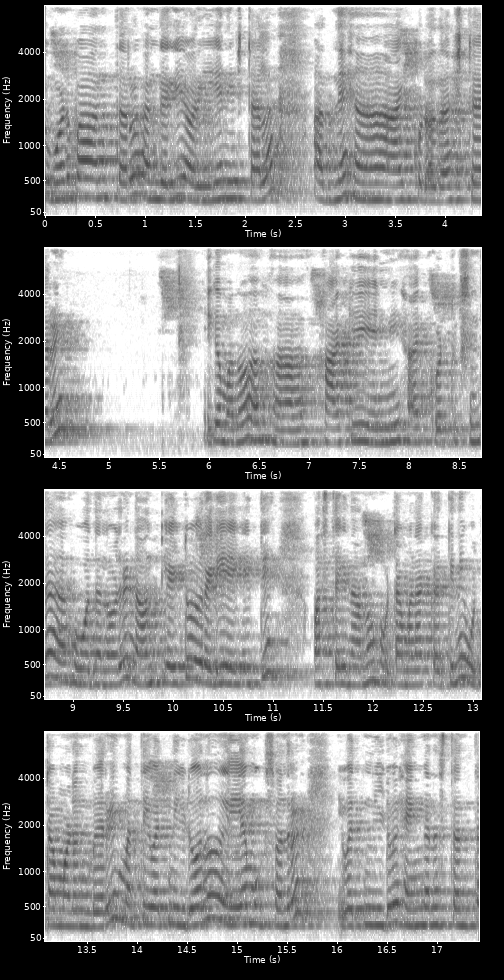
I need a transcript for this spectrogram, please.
ತೊಗೊಂಡು ಬಾ ಅಂತಾರು, ಹಾಗಾಗಿ ಅವ್ರಿಗೆ ಏನು ಇಷ್ಟ ಅಲ್ಲ ಅದನ್ನೇ ಹಾಕ್ಕೊಡೋದು ಅಷ್ಟೇ ರೀ. ಈಗ ಮನು ಹಾಕಿ, ಎಣ್ಣೆ ಹಾಕಿ ಕೊಟ್ಟಿಂದ ಹೋದ ನೋಡ್ರಿ, ನಾನು ಪ್ಲೇಟು ರೆಡಿ ಆಗೈತಿ. ಮಸ್ತಾಗಿ ನಾನು ಊಟ ಮಾಡಾಕತ್ತೀನಿ ಊಟ ಮಾಡೋಣ ಬೇರೆ ಮತ್ತು ಇವತ್ತಿನ ಇಡೋನು ಇಲ್ಲೇ ಮುಗಿಸಂದ್ರೆ ಇವತ್ತಿನ ಇಡೋ ಹೆಂಗೆ ಅನ್ನಿಸ್ತಂತ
